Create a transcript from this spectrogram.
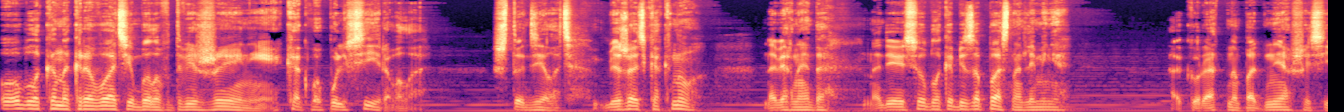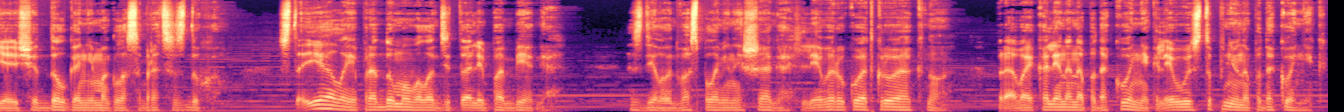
Облако на кровати было в движении, как бы пульсировало. Что делать? Бежать к окну? Наверное, да. Надеюсь, облако безопасно для меня. Аккуратно поднявшись, я еще долго не могла собраться с духом. Стояла и продумывала детали побега. Сделаю два с половиной шага, левой рукой открою окно. Правое колено на подоконник, левую ступню на подоконник.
